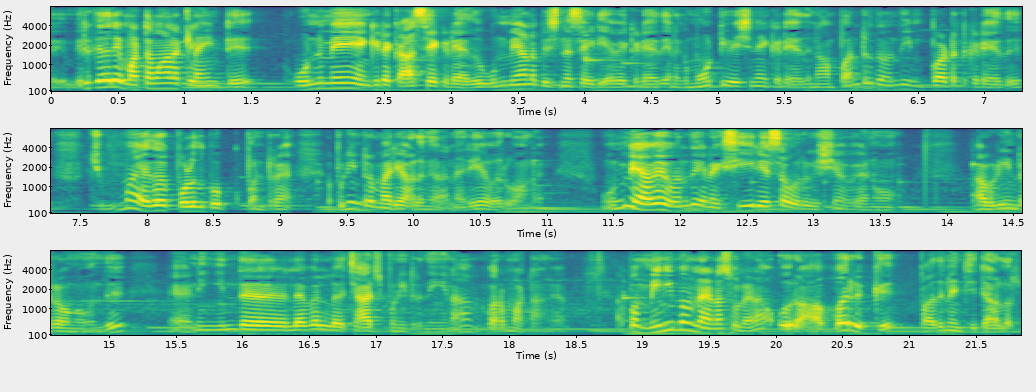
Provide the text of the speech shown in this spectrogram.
இருக்கிறதுலே மட்டமான கிளைண்ட்டு ஒன்றுமே என்கிட்ட காசே கிடையாது. உண்மையான பிஸ்னஸ் ஐடியாவே கிடையாது. எனக்கு மோட்டிவேஷனே கிடையாது. நான் பண்ணுறது வந்து இம்பார்ட்டன்ட் கிடையாது. சும்மா ஏதோ பொழுதுபோக்கு பண்ணுறேன் அப்படின்ற மாதிரி ஆளுங்க நிறைய வருவாங்க. உண்மையாகவே வந்து எனக்கு சீரியஸாக ஒரு விஷயம் வேணும். அப்படின்றவங்க வந்து நீங்கள் இந்த லெவலில் சார்ஜ் பண்ணிட்டு இருந்தீங்கன்னா வரமாட்டாங்க. அப்போ மினிமம் நான் என்ன சொல்லேன்னா ஒரு ஹவருக்கு பதினஞ்சு டாலர்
